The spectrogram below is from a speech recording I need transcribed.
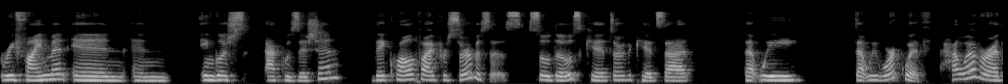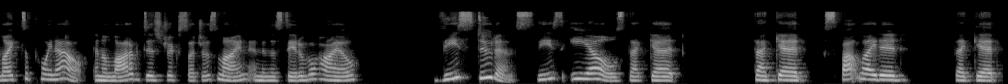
refinement in, in English acquisition, they qualify for services. So those kids are the kids that that we that we work with. However, I'd like to point out in a lot of districts such as mine and in the state of Ohio, these students, these ELs that get that get spotlighted, that get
